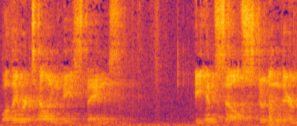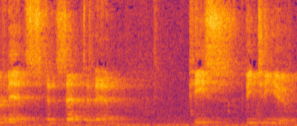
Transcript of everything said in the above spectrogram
While they were telling these things, he himself stood in their midst and said to them, Peace be to you.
